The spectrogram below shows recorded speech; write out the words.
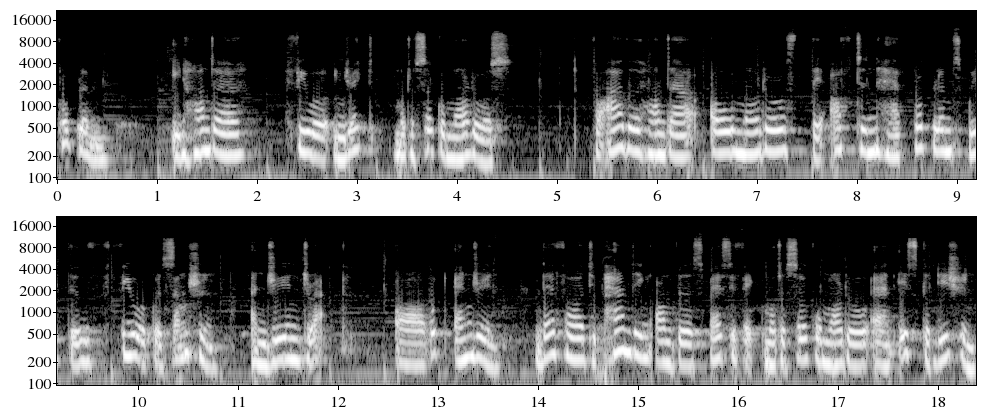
problem in Honda fuel inject motorcycle models. For other Honda old models, they often have problems with the fuel consumption, engine drag, or weak engine Therefore, depending on the specific motorcycle model and its condition,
